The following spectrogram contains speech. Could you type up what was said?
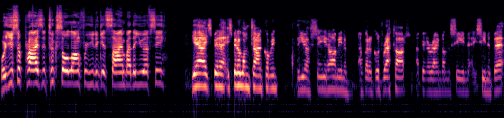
Were you surprised it took so long for you to get signed by the UFC? Yeah, it's been a it's been a long time coming. The UFC, you know, I mean, I've got a good record. I've been around on the scene, seen a bit.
